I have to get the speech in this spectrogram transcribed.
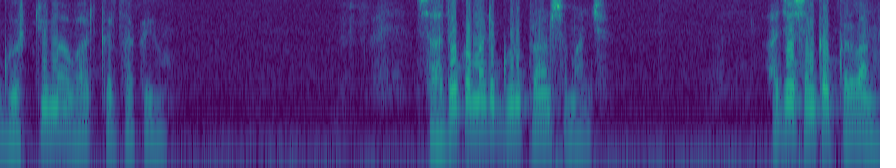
ગોષ્ઠીમાં વાત કરતા કહ્યું, સાધકો માટે ગુરુ પ્રાણ સમાન છે. આજે સંકલ્પ કરવાનો.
